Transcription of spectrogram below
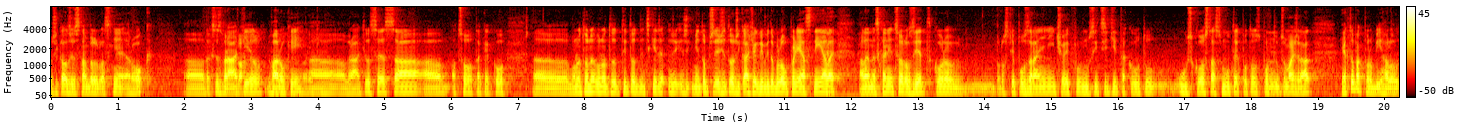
říkal, že jsi tam byl vlastně rok, uh, tak se zvrátil dva, dva roky, dva roky. a vrátil se a, a, a co, tak jako Uh, ono to, ono to, ty to vždycky, mně to přijde, že to říkáš, jak kdyby to bylo úplně jasný, ale, ale dneska něco rozjet, kor, prostě po zranění člověk furt musí cítit takovou tu úzkost a smutek po tom sportu, hmm. co máš rád. Jak to pak probíhalo?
